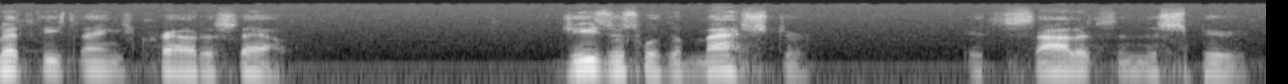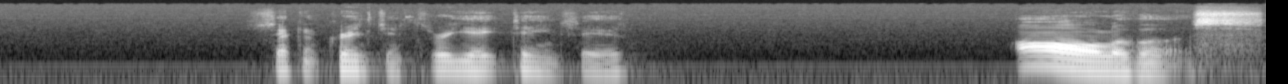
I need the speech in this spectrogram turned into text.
let these things crowd us out. Jesus was a master at silencing the spirit. 2 Corinthians 3.18 says, All of us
